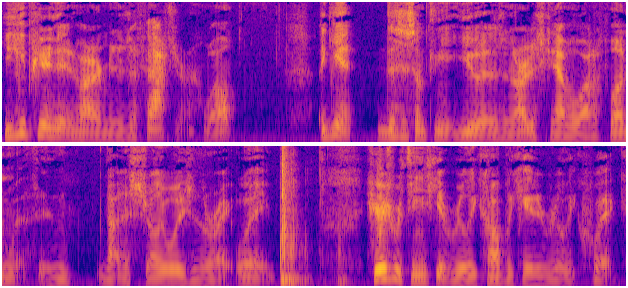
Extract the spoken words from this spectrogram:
You keep hearing that environment is a factor. Well, again, this is something that you as an artist can have a lot of fun with and not necessarily always in the right way. Here's where things get really complicated really quick.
